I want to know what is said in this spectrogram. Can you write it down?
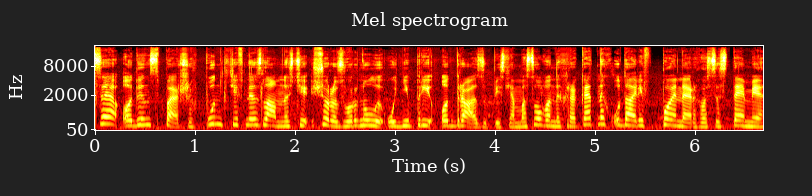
Це один з перших пунктів незламності, що розгорнули у Дніпрі одразу після масованих ракетних ударів по енергосистемі.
